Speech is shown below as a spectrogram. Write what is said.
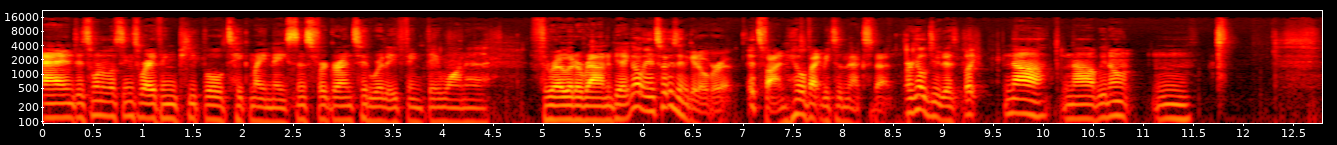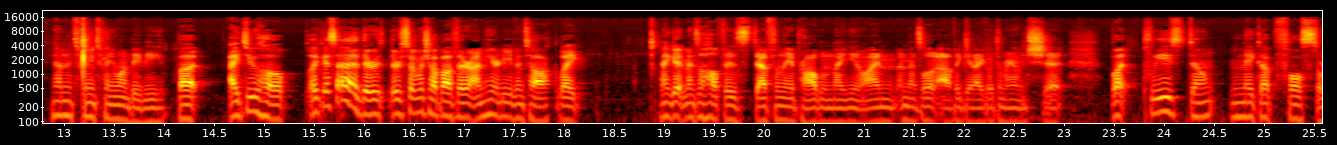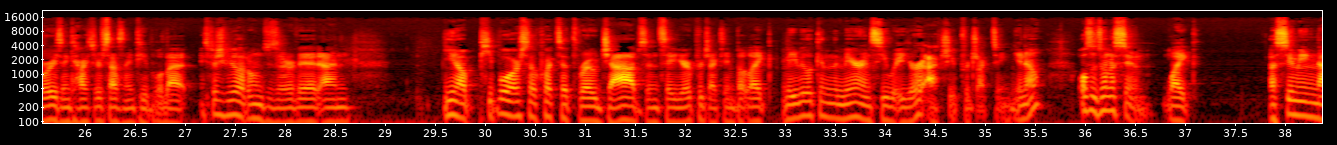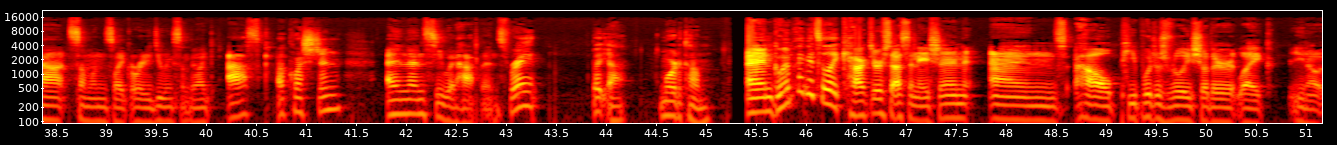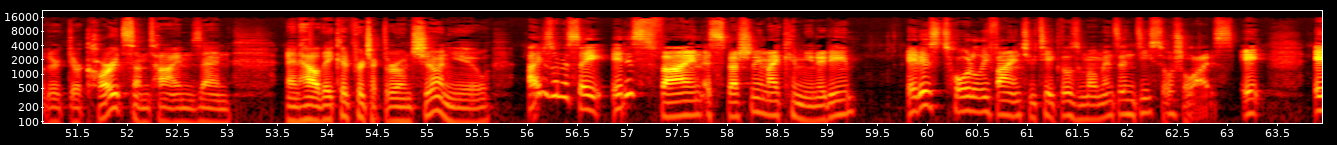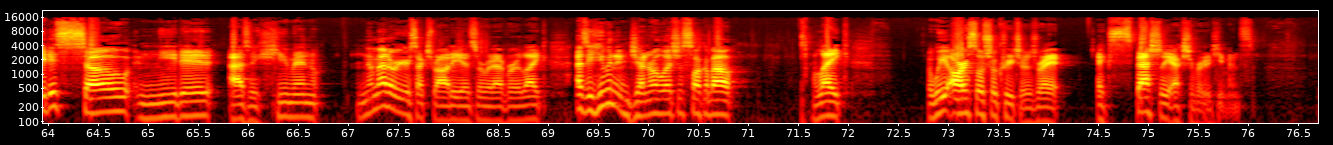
And it's one of those things where I think people take my niceness for granted, where they think they want to throw it around and be like, oh, Antonio's to get over it. It's fine. He'll invite me to the next event. Or he'll do this. Like, nah, nah, we don't. Mm, not in 2021, baby. But I do hope, like I said, there's, there's so much help out there. I'm here to even talk. Like, I get mental health is definitely a problem. I, you know, I'm a mental health advocate. I go through my own shit. But please don't make up false stories and character assassinate people that, especially people that don't deserve it. And, you know, people are so quick to throw jabs and say you're projecting, but like maybe look in the mirror and see what you're actually projecting, you know? Also, don't assume. Like, assuming that someone's like already doing something, like ask a question and then see what happens, right? But yeah, more to come. And going back into like character assassination and how people just really show their like, you know, their their cards sometimes and and how they could project their own shit on you. I just want to say it is fine, especially in my community it is totally fine to take those moments and desocialize. It it is so needed as a human, no matter what your sexuality is or whatever. Like as a human in general, let's just talk about like we are social creatures, right? Especially extroverted humans.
